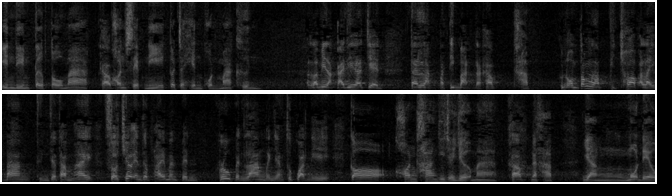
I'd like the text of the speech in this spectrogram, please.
อินดีมเติบโตมากครับ คอนเซปต์นี้ก็จะเห็นผลมากขึ้นเรามีหลักการที่ชัดเจน แต่หลักปฏิบัตินะครับ ครับ คุณอมต้องรับผิดชอบอะไรบ้าง ถึงจะทำให้โซเชียล n อน r p r i s e มันเป็นรูปเป็นร่างเหมือนอย่างทุกวันนี้ ก็ค่อนข้างที่จะเยอะมากครับ นะครับ อย่างโมเดล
